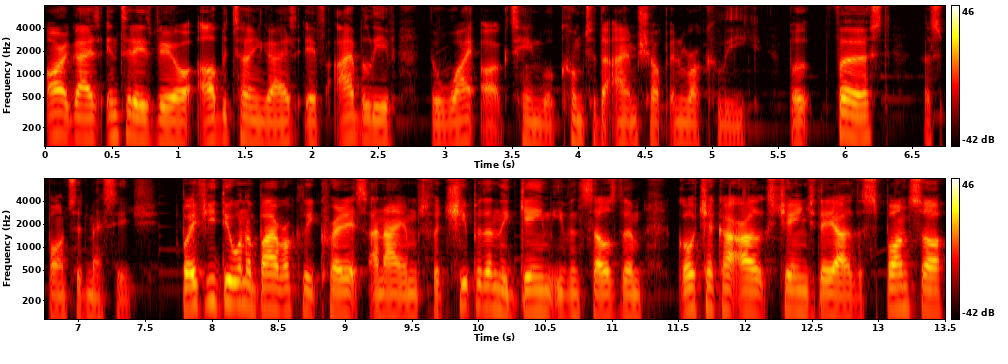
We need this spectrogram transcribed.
Alright guys, in today's video, I'll be telling you guys if I believe the White Octane will come to the item shop in Rocket League. But first, a sponsored message. But if you do want to buy Rocket League credits and items for cheaper than the game even sells them, go check out RL Exchange, they are the sponsor.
